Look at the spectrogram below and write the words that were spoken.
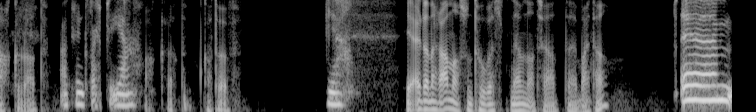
Akkurat. Akkurat kvart, ja. Akkurat, godt øv. Ja. Ja, er det noe annet som du vil nevne til at uh, Beita? Ja. Ehm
